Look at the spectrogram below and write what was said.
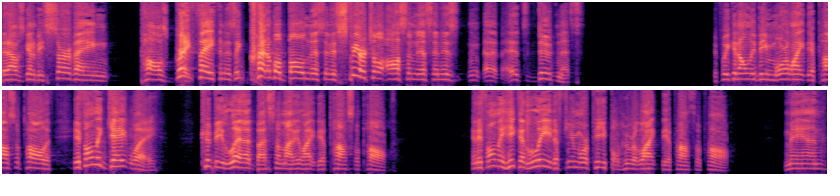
that I was going to be surveying Paul's great faith and his incredible boldness and his spiritual awesomeness and his uh, its dudeness. If we could only be more like the Apostle Paul, if, if only Gateway could be led by somebody like the Apostle Paul, and if only he could lead a few more people who were like the Apostle Paul, man,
